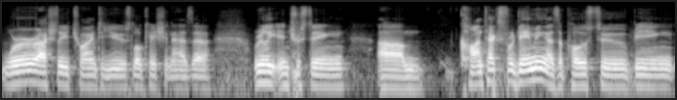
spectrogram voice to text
We're actually trying to use location as a really interesting um, context for gaming as opposed to being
